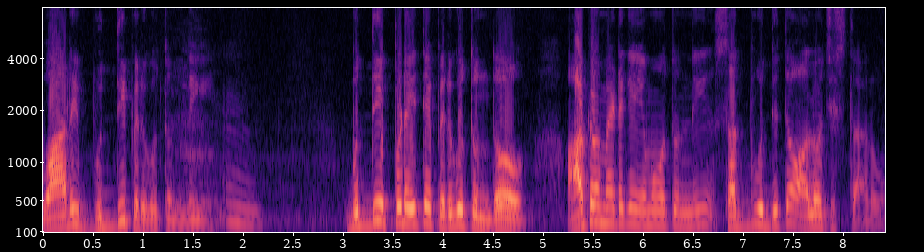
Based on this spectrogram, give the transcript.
వారి బుద్ధి పెరుగుతుంది. బుద్ధి ఎప్పుడైతే పెరుగుతుందో ఆటోమేటిక్గా ఏమవుతుంది సద్బుద్ధితో ఆలోచిస్తారు.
